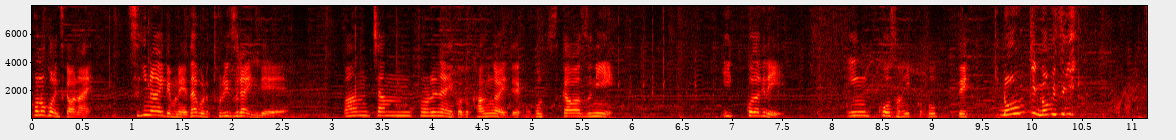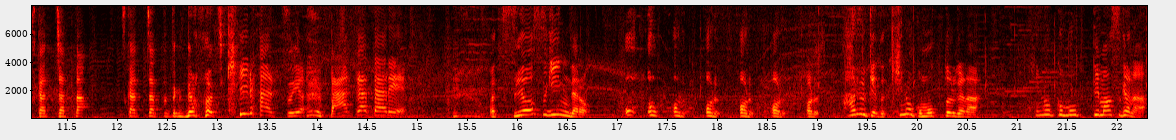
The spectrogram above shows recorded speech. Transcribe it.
このコイン使わない。次のアイテムね、ダブル取りづらいんで、ワンチャン取れないこと考えて、ここ使わずに、1個だけでいい。インコースの1個取って、ロンキ伸びすぎ使っちゃった。使っちゃったって、キラー強い。バカタレ強すぎんだろ。お、お、ある、ある、ある、ある、ある。あるけど、キノコ持っとるかな。キノコ持ってますがな。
